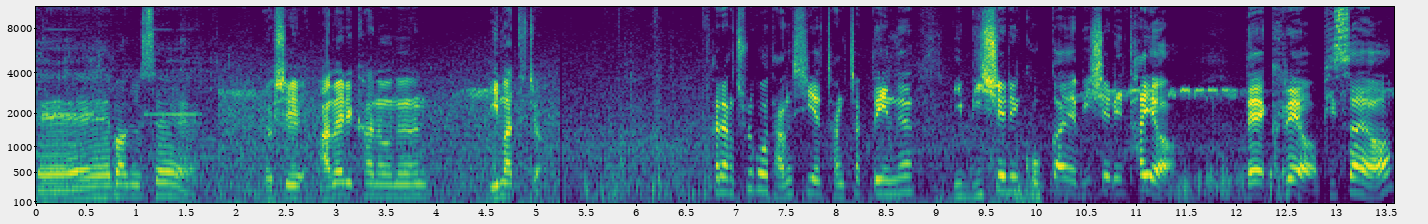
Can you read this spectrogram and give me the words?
대박일세. 역시 아메리카노는 이마트죠 차량 출고 당시에 장착되어 있는 이 미쉐린 고가의 미쉐린 타이어. 네 그래요. 비싸요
